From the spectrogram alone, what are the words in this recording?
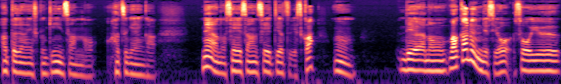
あったじゃないですか、議員さんの発言が。ね、あの、生産性ってやつですか？うん。で、あの、わかるんですよ。そういう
